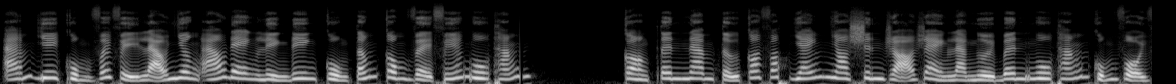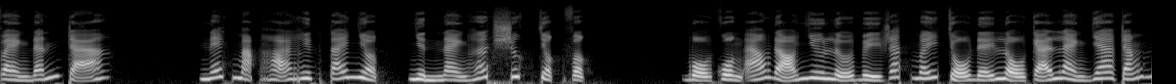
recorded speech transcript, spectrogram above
ám di cùng với vị lão nhân áo đen liền điên cuồng tấn công về phía ngu thắng. Còn tên nam tử có vóc dáng nho sinh rõ ràng là người bên ngu thắng cũng vội vàng đánh trả. Nét mặt hỏa hiếp tái nhật, nhìn nàng hết sức chật vật. Bộ quần áo đỏ như lửa bị rách mấy chỗ để lộ cả làn da trắng.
